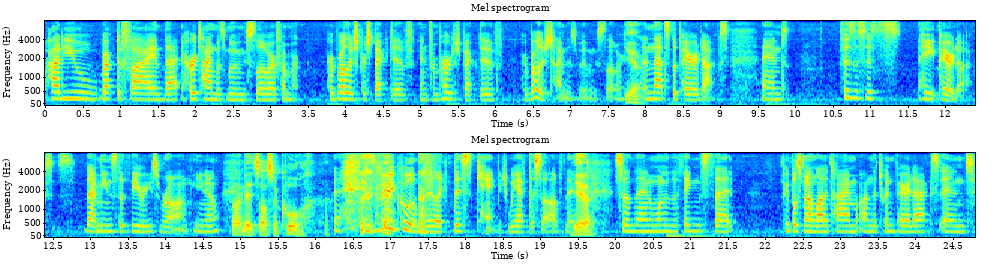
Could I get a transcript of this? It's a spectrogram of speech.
How do you rectify that her time was moving slower from her, her brother's perspective, and from her perspective, her brother's time is moving slower? Yeah. And that's the paradox. And physicists hate paradoxes. That means the theory's wrong. You know. Well, I mean, it's also cool. it's very cool, but they're like, this can't be. We have to solve this. Yeah. So then one of the things that people spend a lot of time on the twin paradox and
